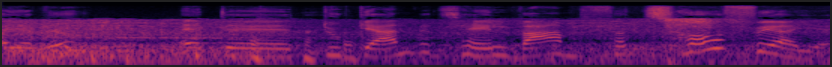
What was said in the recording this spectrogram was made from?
Og jeg ved, at øh, du gerne vil tale varmt for togferie.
